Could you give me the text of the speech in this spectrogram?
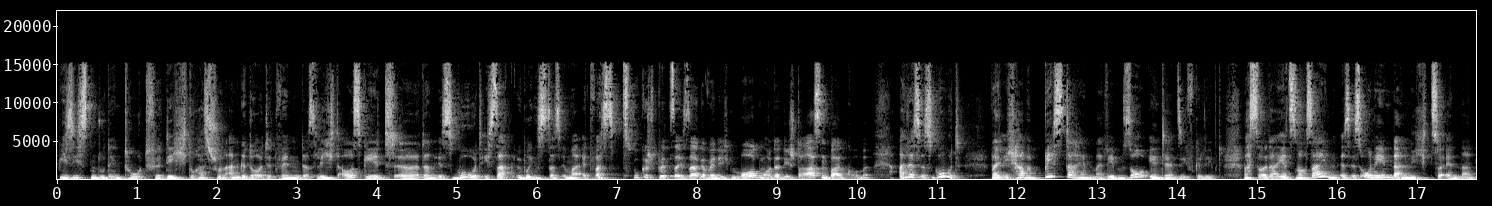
Wie siehst du den Tod für dich? Du hast schon angedeutet, wenn das Licht ausgeht, äh, dann ist gut. Ich sage übrigens das immer etwas zugespitzer. Ich sage, wenn ich morgen unter die Straßenbahn komme, alles ist gut weil ich habe bis dahin mein Leben so intensiv gelebt. Was soll da jetzt noch sein? Es ist ohnehin dann nicht zu ändern.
